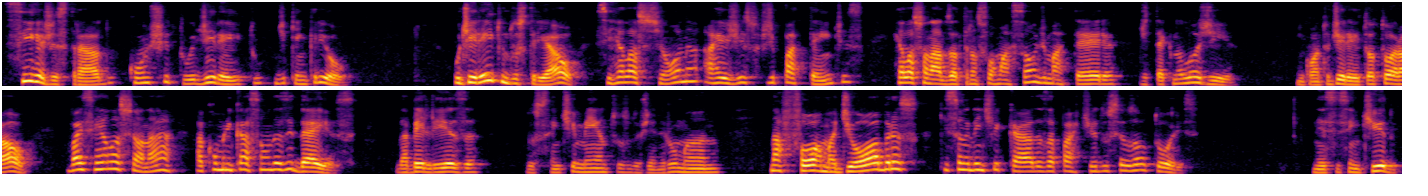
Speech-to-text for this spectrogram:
se registrado, constitui direito de quem criou. O direito industrial se relaciona a registros de patentes relacionados à transformação de matéria, de tecnologia, enquanto o direito autoral vai se relacionar à comunicação das ideias, da beleza, dos sentimentos do gênero humano, na forma de obras que são identificadas a partir dos seus autores. Nesse sentido,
